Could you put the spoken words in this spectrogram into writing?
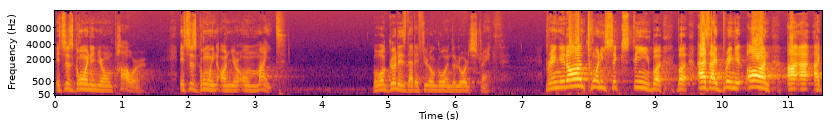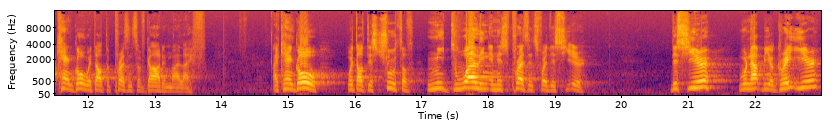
it's just going in your own power, it's just going on your own might. But what good is that if you don't go in the Lord's strength? Bring it on 2016, but, but as I bring it on, I, I, I can't go without the presence of God in my life. I can't go without this truth of me dwelling in His presence for this year. This year will not be a great year,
